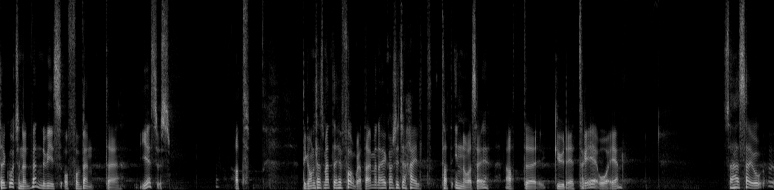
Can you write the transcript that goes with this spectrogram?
det går ikke nødvendigvis å forvente Jesus. At Det gamle testamentet har forberedt dem, men de har kanskje ikke helt tatt inn over seg at eh, Gud er tre og én. Så her sier hun,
